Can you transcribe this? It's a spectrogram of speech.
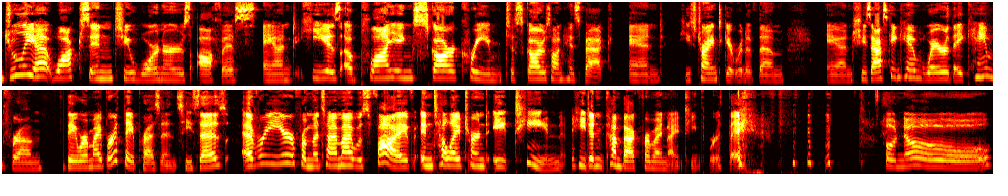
Juliette walks into Warner's office and he is applying scar cream to scars on his back and he's trying to get rid of them and she's asking him where they came from. They were my birthday presents. He says, every year from the time I was 5 until I turned 18. He didn't come back for my 19th birthday. oh no.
